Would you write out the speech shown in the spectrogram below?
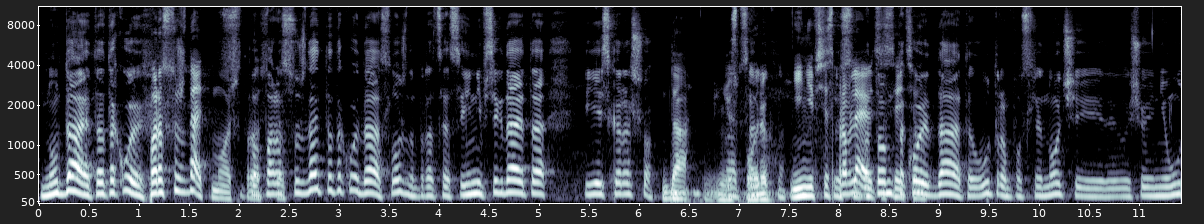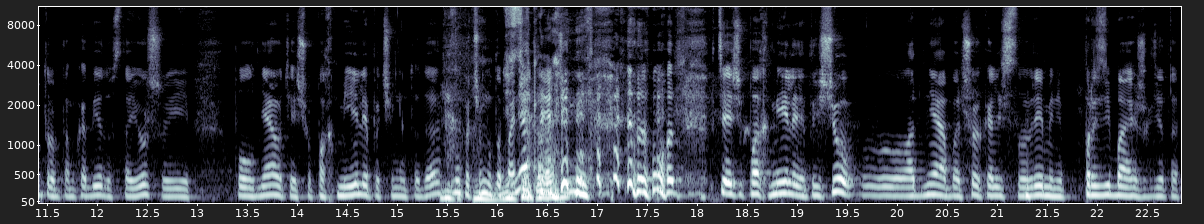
Ну да, это такой, порассуждать можешь просто. порассуждать-то такой, да, сложный процесс. И не всегда это и есть хорошо. Да. Не спорю. Абсолютно. И не все То справляются потом с этим. такой, да, ты утром после ночи, еще и не утром, там к обеду встаешь, и полдня у тебя еще похмелье почему-то, да? Ну, почему-то понятно, почему. Вот. У тебя еще похмелье, ты еще э, от дня большое количество времени прозябаешь где-то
